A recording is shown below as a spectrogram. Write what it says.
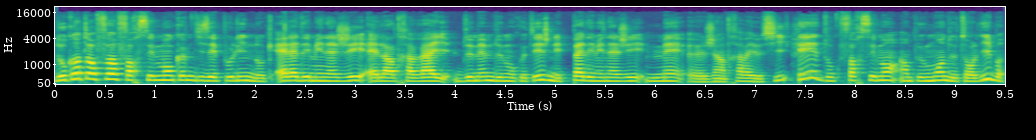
Donc en temps fort, forcément, comme disait Pauline, donc elle a déménagé, elle a un travail, de même de mon côté, je n'ai pas déménagé, mais euh, j'ai un travail aussi. Et donc forcément un peu moins de temps libre,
